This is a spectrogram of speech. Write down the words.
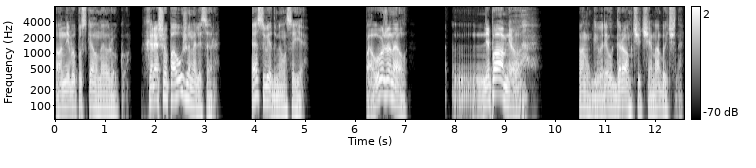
Он не выпускал мою руку. «Хорошо поужинали, сэр?» — осведомился я. «Поужинал? Не помню». Он говорил громче, чем обычно,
